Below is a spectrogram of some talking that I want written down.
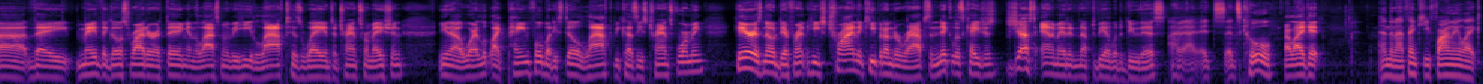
uh, they made the Ghost Rider a thing in the last movie, he laughed his way into transformation. You know, where it looked like painful, but he still laughed because he's transforming. Here is no different. He's trying to keep it under wraps, and Nicolas Cage is just animated enough to be able to do this. I, I, it's it's cool. I like it. And then I think he finally like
